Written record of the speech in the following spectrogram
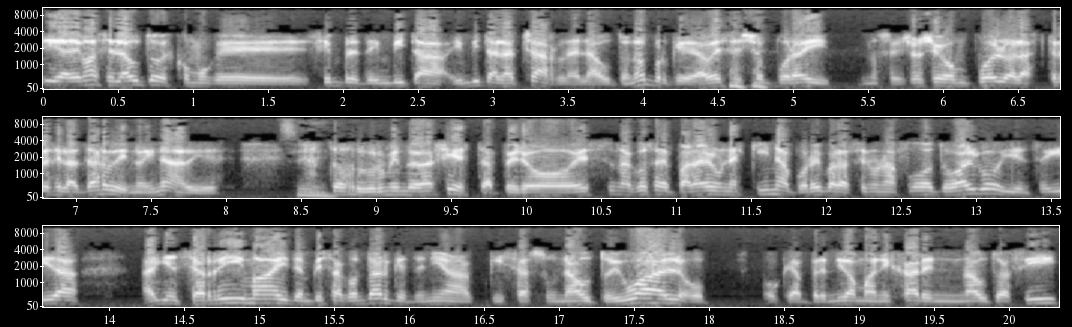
Sí, además el auto es como que siempre te invita invita a la charla el auto, ¿no? Porque a veces yo por ahí, no sé, yo llego a un pueblo a las 3 de la tarde y no hay nadie. Sí. Están todos durmiendo la siesta, pero es una cosa de parar en una esquina por ahí para hacer una foto o algo y enseguida alguien se arrima y te empieza a contar que tenía quizás un auto igual o, o que aprendió a manejar en un auto así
